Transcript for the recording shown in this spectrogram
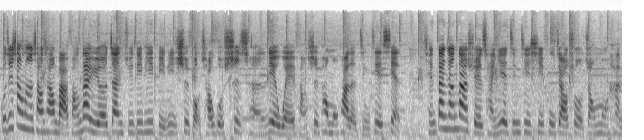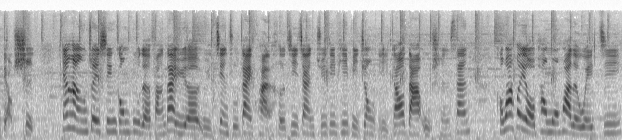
国际上呢常常把房贷余额占 GDP 比例是否超过四成列为房市泡沫化的警戒线。前淡江大学产业经济系副教授庄梦汉表示，央行最新公布的房贷余额与建筑贷款合计占 GDP 比重已高达五成三。恐怕会有泡沫化的危机。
